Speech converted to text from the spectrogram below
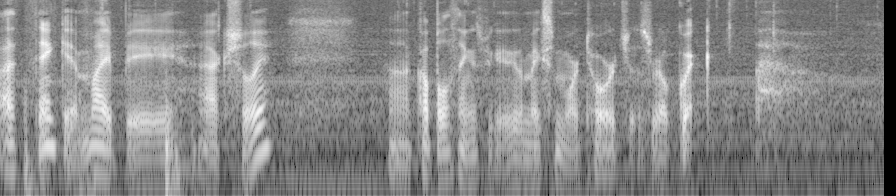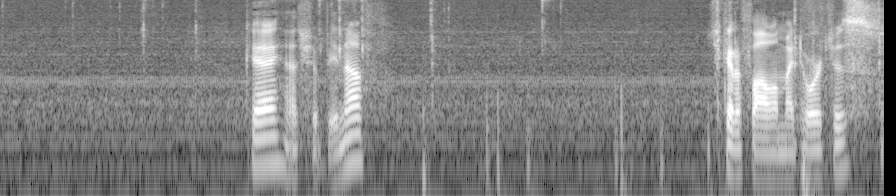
I think it might be, actually. Uh, a couple of things we gotta make some more torches real quick. Okay, that should be enough. Just gotta follow my torches.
